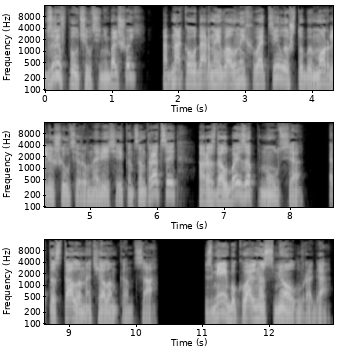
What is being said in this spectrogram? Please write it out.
Взрыв получился небольшой, однако ударной волны хватило, чтобы Мор лишился равновесия и концентрации, а раздолбай запнулся. Это стало началом конца. Змей буквально смел врага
